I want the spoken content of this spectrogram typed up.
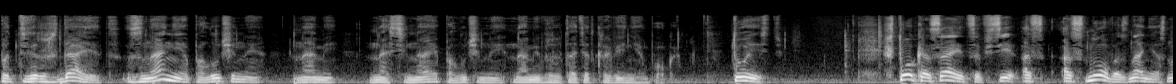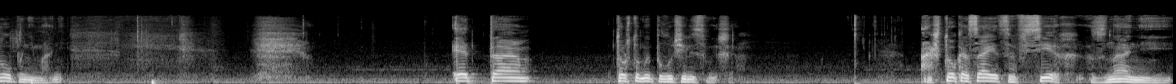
подтверждает знания, полученные нами на Синае, полученные нами в результате откровения Бога. То есть, что касается все, основа знания, основа понимания, это то, что мы получили свыше. А что касается всех знаний,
